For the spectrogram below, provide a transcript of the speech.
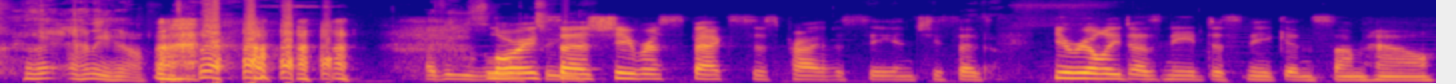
Anyhow, I think he's Lori says she respects his privacy and she says he really does need to sneak in somehow.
